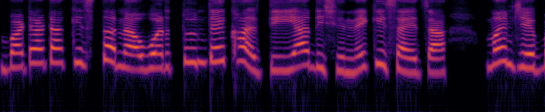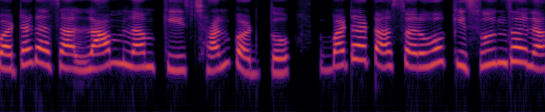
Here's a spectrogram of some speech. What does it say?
बटाटा किसताना वरतून ते खालती या दिशेने किसायचा, म्हणजे बटाट्याचा लांब लांब किस छान पडतो. बटाटा सर्व किसून झाला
